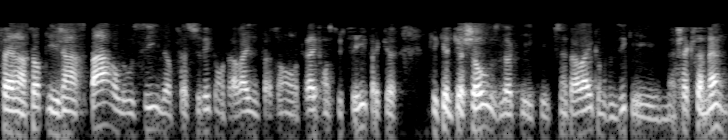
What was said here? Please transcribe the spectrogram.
faire en sorte que les gens se parlent aussi, là, pour s'assurer qu'on travaille d'une façon très constructive. Fait que c'est quelque chose là qui, qui c'est un travail, comme je vous dis, qui est à chaque semaine.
